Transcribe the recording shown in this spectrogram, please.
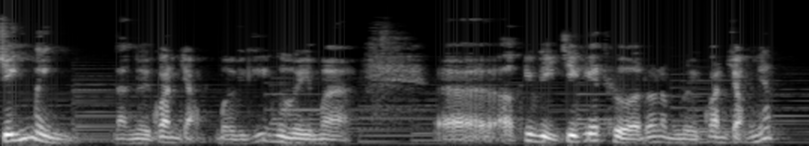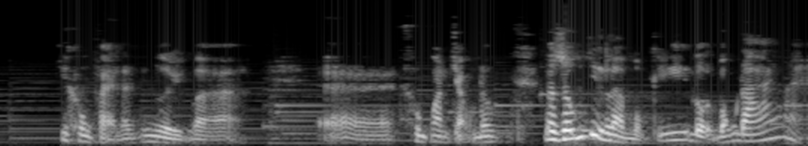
chính mình là người quan trọng bởi vì cái người mà Ờ, ở cái vị trí kế thừa đó là người quan trọng nhất chứ không phải là cái người mà uh, không quan trọng đâu. Nó giống như là một cái đội bóng đá mà.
